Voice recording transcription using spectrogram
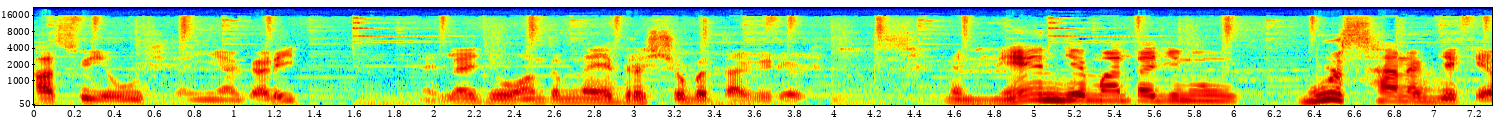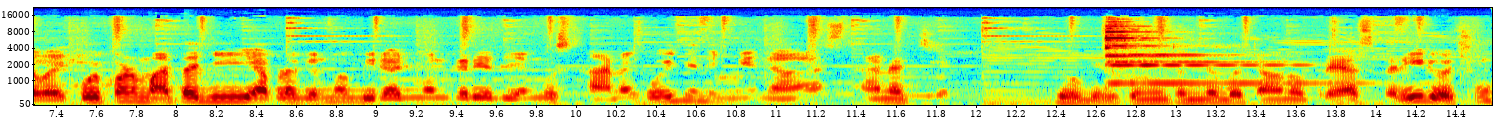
ખાસું એવું છે અહીંયા આગળ એટલે જો હું તમને એ દ્રશ્યો બતાવી રહ્યો છું. અને મેન જે માતાજીનું મૂળ સ્થાનક જે કહેવાય, કોઈ પણ માતાજી આપણા ઘરમાં બિરાજમાન કરીએ તો એમનું સ્થાનક હોય છે ને મેન આ સ્થાનક છે. જો બિલકુલ હું તમને બતાવવાનો પ્રયાસ કરી રહ્યો છું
